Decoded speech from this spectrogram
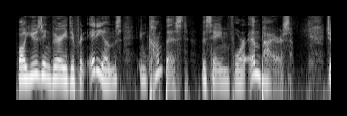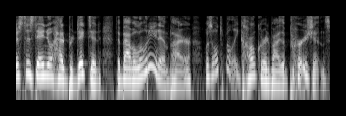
while using very different idioms, encompassed the same four empires. Just as Daniel had predicted, the Babylonian Empire was ultimately conquered by the Persians.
